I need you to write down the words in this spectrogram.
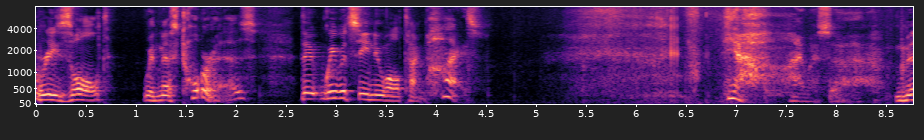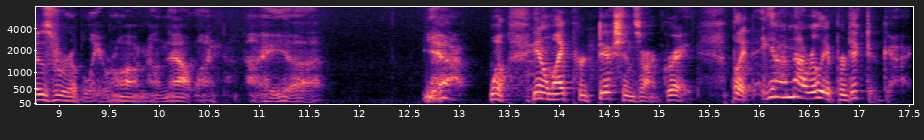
result with Miss Torres that we would see new all time highs. Yeah, I was uh, miserably wrong on that one. I, uh, yeah, well, you know, my predictions aren't great, but, you know, I'm not really a predictor guy.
